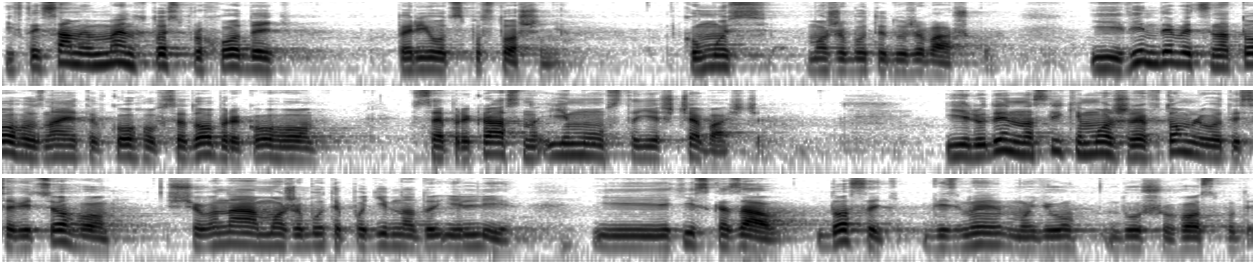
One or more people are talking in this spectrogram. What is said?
І в той самий момент хтось проходить період спустошення. Комусь може бути дуже важко. І він дивиться на того, знаєте, в кого все добре, кого все прекрасно, і йому стає ще важче. І людина настільки може втомлюватися від цього, що вона може бути подібна до Іллі, і який сказав: досить візьми мою душу, Господи.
